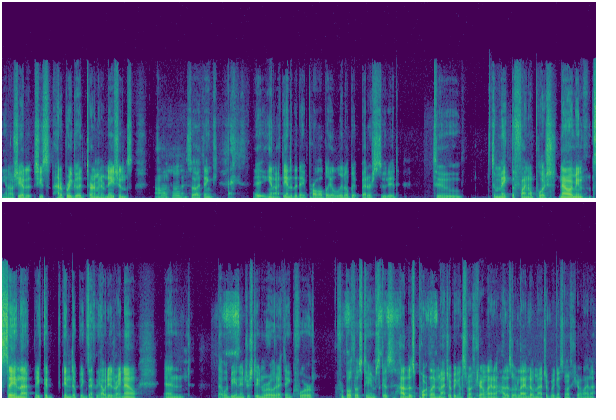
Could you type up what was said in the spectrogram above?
you know she had a, she's had a pretty good tournament of nations, um, Mhm. and so I think Eh, you know at the end of the day probably a little bit better suited to to make the final push. Now, I mean, saying that it could end up exactly how it is right now, and that would be an interesting road, I think, for for both those teams. Because how does Portland match up against North Carolina? How does Orlando match up against North Carolina?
